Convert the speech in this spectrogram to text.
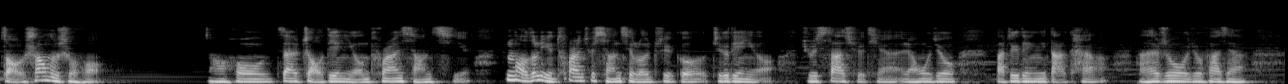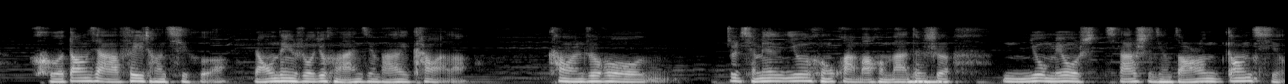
早上的时候。然后在找电影，突然想起，脑子里突然就想起了这个这个电影，就是下雪天，然后我就把这个电影给打开了，打开之后我就发现和当下非常契合，然后那个时候就很安静把它给看完了，看完之后就前面因为很缓嘛很慢，但是嗯又没有其他事情，早上刚醒，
